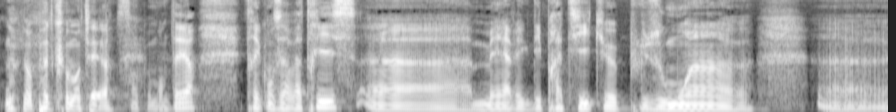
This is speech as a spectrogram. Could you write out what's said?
Non, non, pas de commentaire. Sans commentaire. Très conservatrice, euh, mais avec des pratiques plus ou moins, euh, euh,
